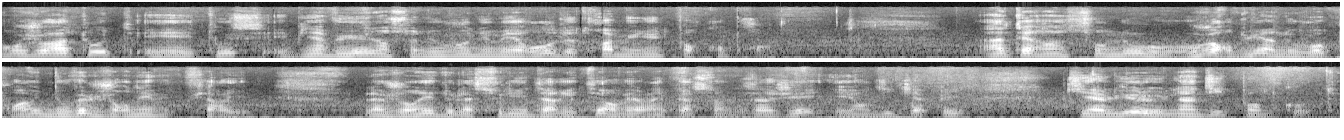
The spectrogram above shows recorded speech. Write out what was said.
Bonjour à toutes et tous et bienvenue dans ce nouveau numéro de 3 minutes pour comprendre. Intéressons-nous aujourd'hui à un nouveau point, une nouvelle journée fériée. La journée de la solidarité envers les personnes âgées et handicapées qui a lieu le lundi de Pentecôte.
